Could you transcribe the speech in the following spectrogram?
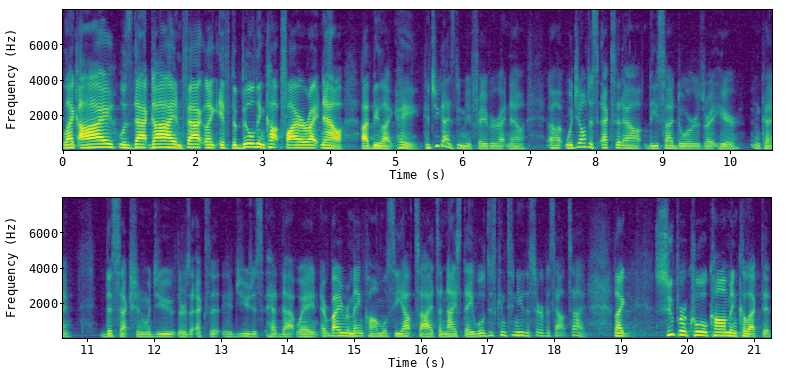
Like I was that guy. In fact, like if the building caught fire right now, I'd be like, "Hey, could you guys do me a favor right now? Uh, would y'all just exit out these side doors right here? Okay." this section, would you, there's an exit, would you just head that way? And everybody remain calm. We'll see outside. It's a nice day. We'll just continue the service outside. Like, super cool, calm, and collected.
